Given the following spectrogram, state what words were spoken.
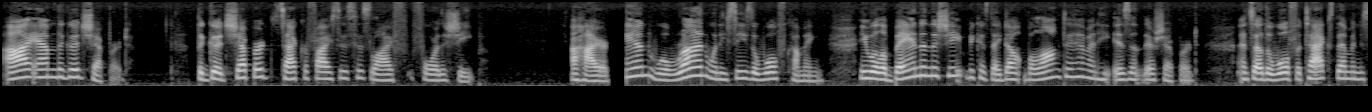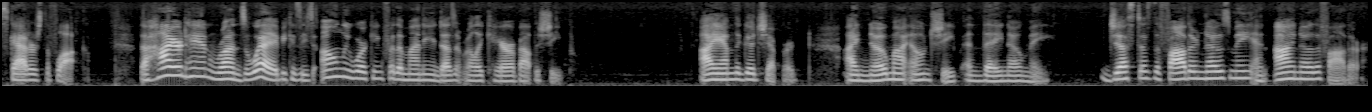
I am the good shepherd. The good shepherd sacrifices his life for the sheep. A hired hand will run when he sees a wolf coming. He will abandon the sheep because they don't belong to him and he isn't their shepherd. And so the wolf attacks them and scatters the flock. The hired hand runs away because he's only working for the money and doesn't really care about the sheep. I am the good shepherd. I know my own sheep, and they know me, just as the Father knows me, and I know the Father.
